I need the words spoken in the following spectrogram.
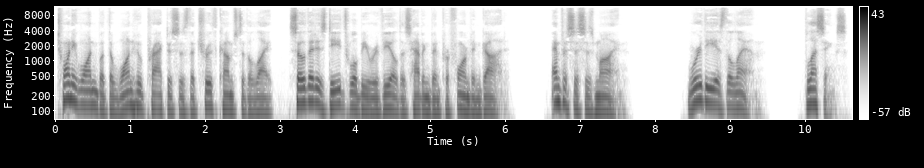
21 But the one who practices the truth comes to the light, so that his deeds will be revealed as having been performed in God. Emphasis is mine. Worthy is the Lamb. Blessings.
